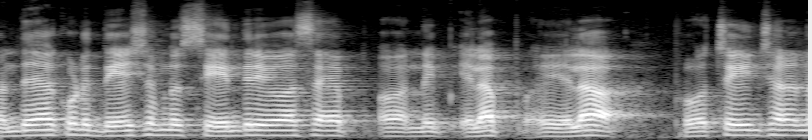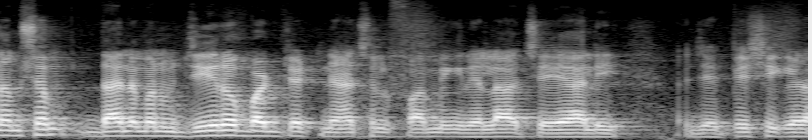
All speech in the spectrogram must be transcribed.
అంతేకాకుండా దేశంలో సేంద్రియ వ్యవసాయ ఎలా ఎలా ప్రోత్సహించాలనే అంశం దాన్ని మనం జీరో బడ్జెట్ న్యాచురల్ ఫార్మింగ్ ఎలా చేయాలి అని చెప్పేసి ఇక్కడ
